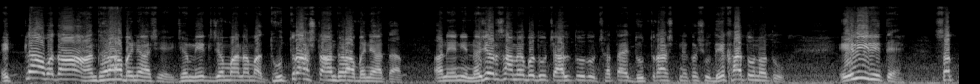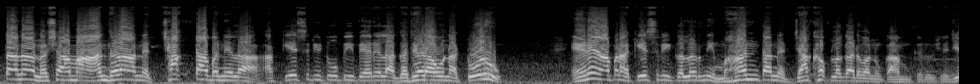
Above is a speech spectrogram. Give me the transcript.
એટલા બધા આંધળા બન્યા છે, જેમ એક જમાનામાં ધૂતરાષ્ટ્ર આંધળા બન્યા હતા. અને એની નજર સામે બધું ચાલતું હતું, છતાંય ધૂતરાષ્ટ્રને કશું દેખાતું નહોતું. એવી રીતે સત્તાના નશામાં આંધળા અને છાકટા બનેલા આ કેસરી ટોપી પહેરેલા ગધેડાઓના ટોળું, એણે આપણા કેસરી કલરની મહાનતાને જાખપ લગાડવાનું કામ કર્યું છે. જે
